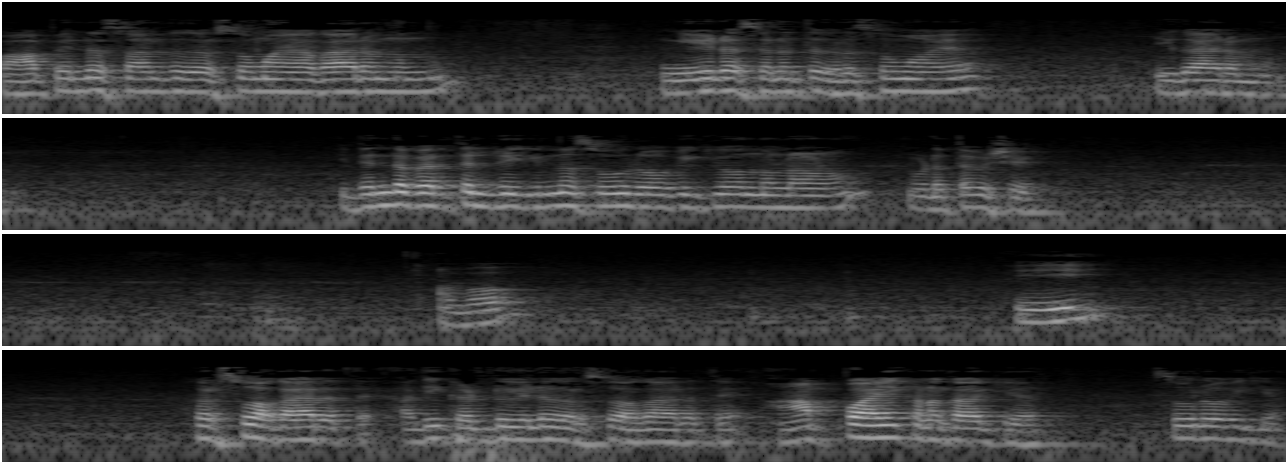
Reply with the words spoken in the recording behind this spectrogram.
പാപ്പിന്റെ സ്ഥാനത്ത് ഹ്രസ്വമായ ആകാരം വന്നു. നീയുടെ സ്ഥലത്ത് ഹ്രസ്വമായ വികാരം വന്നു. ഇതിന്റെ പരത്തിലിരിക്കുന്ന സു ലോപിക്കോ എന്നുള്ളതാണ് ഇവിടുത്തെ വിഷയം. അപ്പോ ഈ ഹ്രസ്വകാരത്തെ അതിഖഡുവിലെ ഹ്രസ്വ അകാരത്തെ ആപ്പായി കണക്കാക്കിയാൽ സുലോഭിക്കാം.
